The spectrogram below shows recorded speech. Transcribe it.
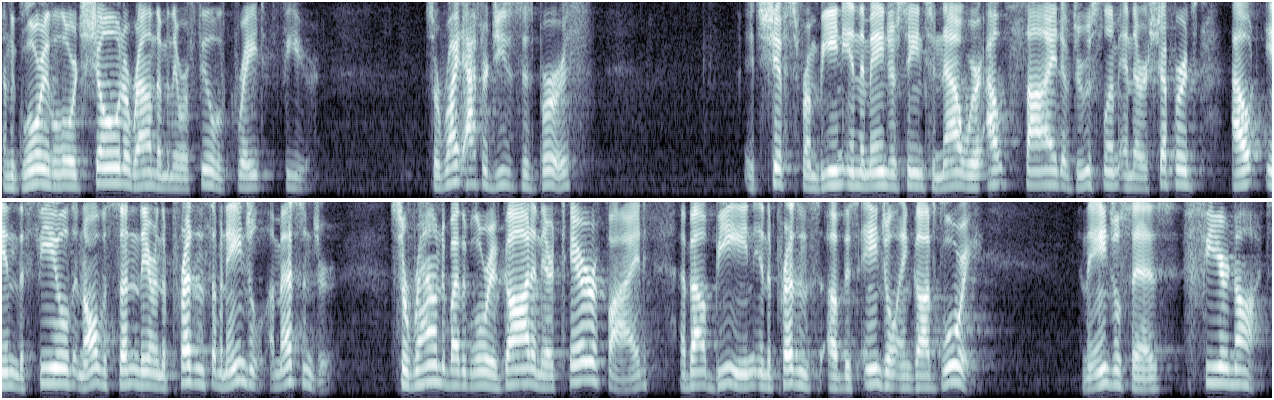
And the glory of the Lord shone around them, and they were filled with great fear. So, right after Jesus' birth, it shifts from being in the manger scene to now we're outside of Jerusalem, and there are shepherds out in the field, and all of a sudden they are in the presence of an angel, a messenger, surrounded by the glory of God, and they're terrified about being in the presence of this angel and God's glory. And the angel says, Fear not,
